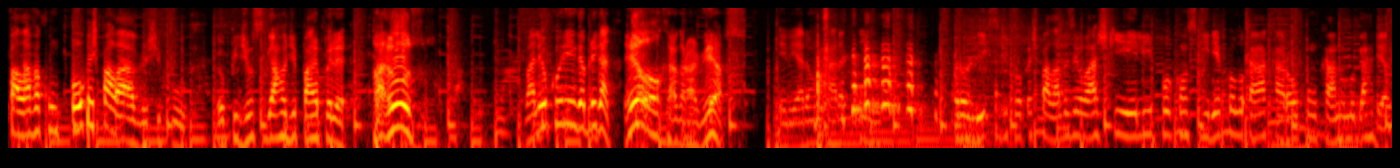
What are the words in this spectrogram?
falava com poucas palavras. Tipo, eu pedi um cigarro de palha pra ele. Paroso! Valeu, Coringa, obrigado. Eu que agradeço. Ele era um cara assim, prolixo de poucas palavras. Eu acho que ele conseguiria colocar a Carol com K no lugar dela.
